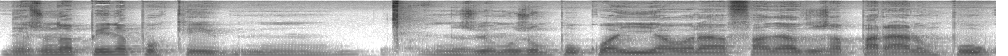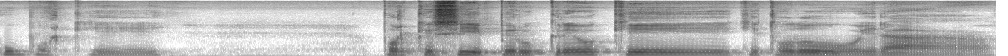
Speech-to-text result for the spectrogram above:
y es una pena porque mmm, nos vemos un poco ahí ahora afadados a parar un poco porque, porque sí, pero creo que, que todo irá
